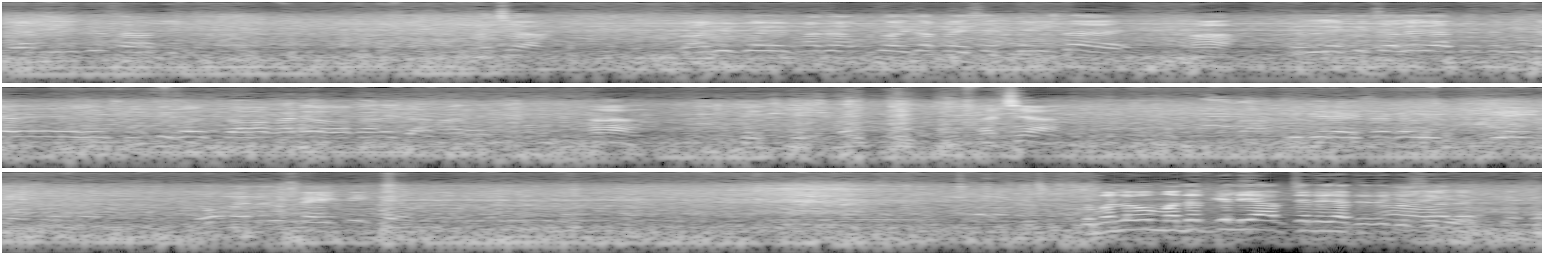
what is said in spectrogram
फैमिली के साथ ही अच्छा। बाकी कोई एक आधा हमको ऐसा पैसे मिलता है। हाँ। तो लेके चले जाते थे बेचारे किसी को दवाखाने ववाखाने जाना रहे हाँ। बीच बीच में। अच्छा। बाकी फिर ऐसा कभी किया ही नहीं दो महीने दो महीने तो बैंक ही किया तो मतलब वो मदद के लिए आप चले जाते थे हाँ, किसी मदद के के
